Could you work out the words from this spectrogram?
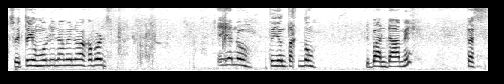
So, ito yung huli namin mga kabards. Ayan o, ito yung takdong. Di ba ang dami? Tas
